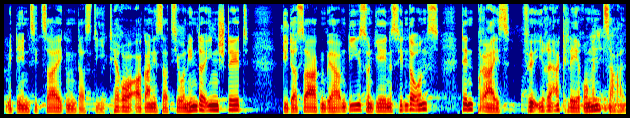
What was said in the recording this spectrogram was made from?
mit denen sie zeigen, dass die Terrororganisation hinter ihnen steht, die das sagen, wir haben dies und jenes hinter uns, den Preis für ihre Erklärungen zahlen.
